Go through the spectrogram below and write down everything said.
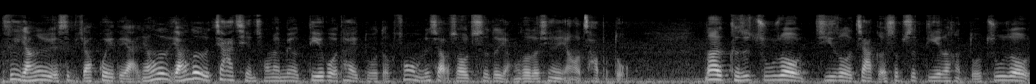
所以羊肉也是比较贵的呀，羊肉羊肉的价钱从来没有跌过太多的，从我们小时候吃的羊肉的现在羊肉差不多。那可是猪肉、鸡肉的价格是不是跌了很多？猪肉、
